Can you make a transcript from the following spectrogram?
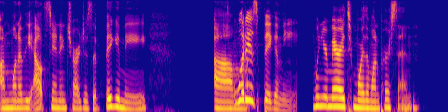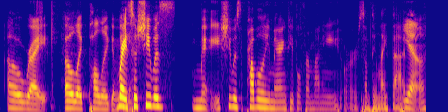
on one of the outstanding charges of bigamy. Um, what is bigamy? when you're married to more than one person? Oh, right. Oh, like polygamy. Right. So she was ma- she was probably marrying people for money or something like that. yeah.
